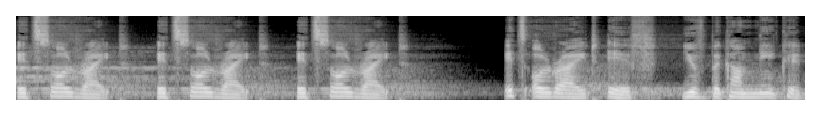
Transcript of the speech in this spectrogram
It's all right. It's all right. It's all right. It's all right if you've become naked.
